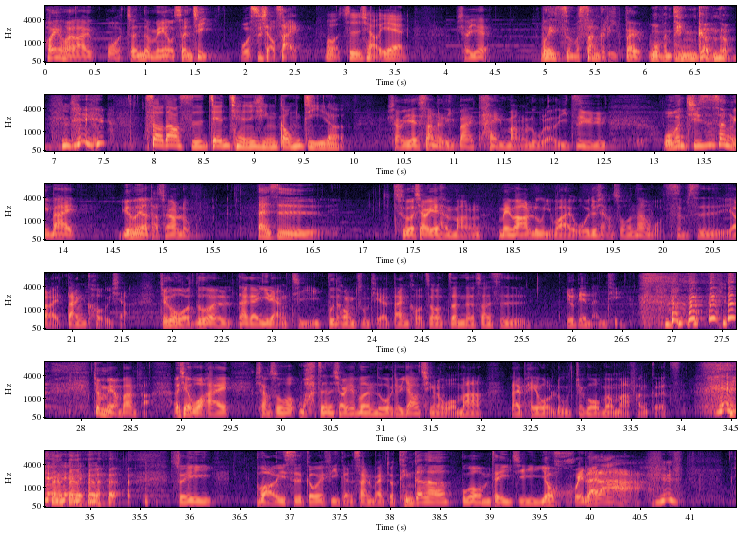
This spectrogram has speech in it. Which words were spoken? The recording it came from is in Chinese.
欢迎回来，我真的没有生气，我是小蔡。我是小叶，小叶，为什么上个礼拜我们停更了？受到时间前行攻击了。小叶上个礼拜太忙碌了，以至于我们其实上个礼拜原本有打算要录，但是除了小叶很忙没办法录以外，我就想说，那我是不是要来单口一下？结果我录了大概一两集不同主题的单口之后，真的算是有点难听，就没有办法。而且我还想说，哇，真的小叶不能录，我就邀请了我妈来陪我录，结果我没有麻烦鸽子，所以不好意思，各位 f e g a n 上礼拜就停更了。不过我们这一集又回来啦。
